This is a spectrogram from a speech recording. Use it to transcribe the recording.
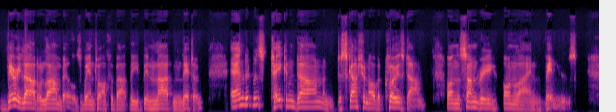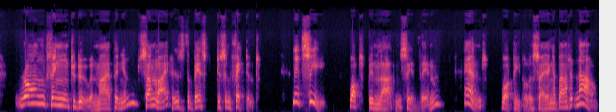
very loud alarm bells went off about the bin Laden letter, and it was taken down and discussion of it closed down on sundry online venues. Wrong thing to do, in my opinion. Sunlight is the best disinfectant. Let's see what bin Laden said then and what people are saying about it now,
